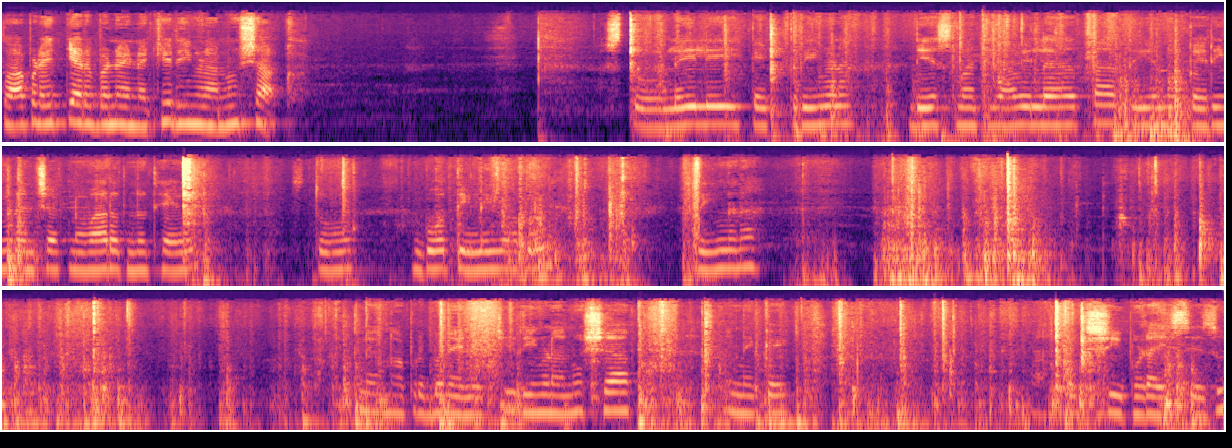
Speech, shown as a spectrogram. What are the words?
તો આપણે અત્યારે બનાવી નાખીએ રીંગણાનું શાક. તો લઈ લઈ કંઈક રીંગણા દેશમાંથી આવેલા હતા, તો એનો કંઈ રીંગણાના શાકનો વાર જ નથી આવ્યો. તો ગોતી લઈ આપણે રીંગણા. આપણે બનાવીને છીએ રીંગણાનું શાક અને કંઈક. કંઈક છે જો.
